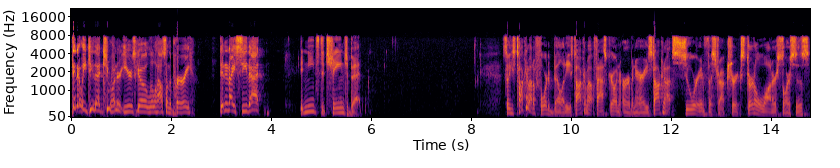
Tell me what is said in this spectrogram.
didn't we do that 200 years ago, Little House on the Prairie? Didn't I see that? It needs to change a bit. So he's talking about affordability. He's talking about fast growing urban areas. He's talking about sewer infrastructure, external water sources.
